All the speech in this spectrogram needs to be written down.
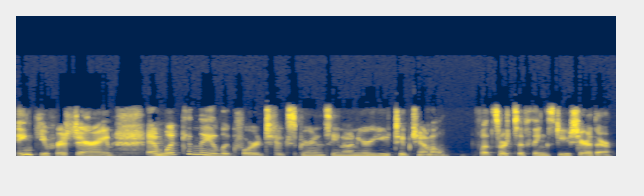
Thank you for sharing. And what can they look forward to experiencing on your YouTube channel? What sorts of things do you share there?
